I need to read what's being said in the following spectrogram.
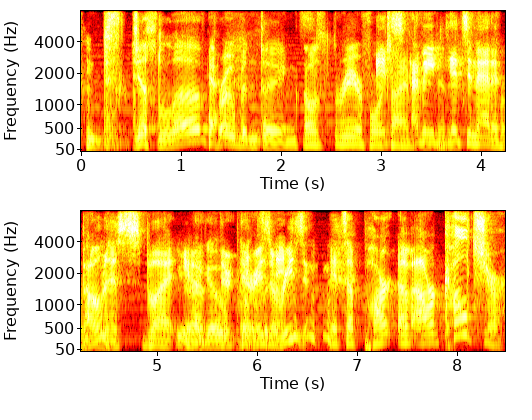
Just love Yeah. probing things. Those three or four It's, times. I mean, did it. it's an added for- bonus, but you Here know, there, there is a reason. It's a part of our culture.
